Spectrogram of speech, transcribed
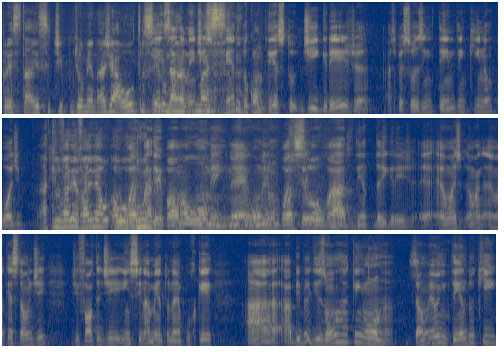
prestar esse tipo de homenagem a outro ser Exatamente humano. Exatamente mas... isso. Dentro do contexto de igreja, as pessoas entendem que não pode... Aquilo vai levar ele ao, ao não orgulho. pode bater palma ao homem, né? O homem não pode ser louvado dentro da igreja. É, é uma, é uma, é uma questão de, de falta de ensinamento, né? Porque a, a Bíblia diz honra quem honra. Então eu entendo que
